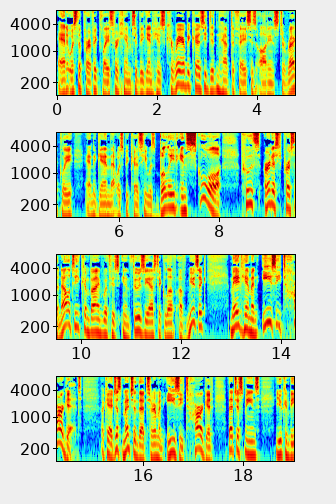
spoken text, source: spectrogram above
and it was the perfect place for him to begin his career because he didn't have to face his audience directly. And again, that was because he was bullied in school. Puth's earnest personality combined with his enthusiastic love of music made him an easy target Okay, I just mentioned that term, an easy target. That just means you can be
